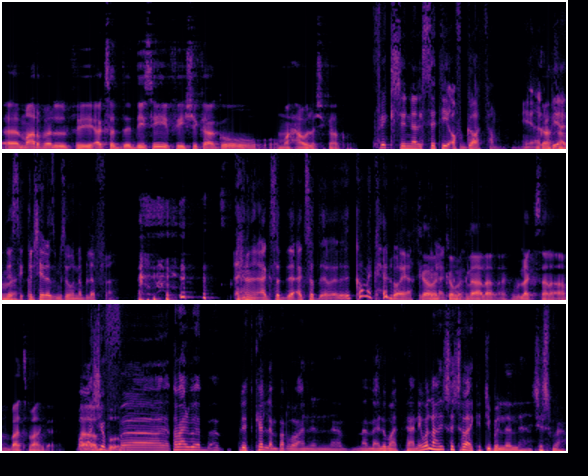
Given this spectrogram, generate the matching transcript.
مارفل في أقصد دي سي في شيكاغو وما حول شيكاغو. فيكشنال سيتي اوف جوثم كل شيء لازم يسوونه بلفة. أقصد أقصد كوميك حلوة يا أخي كوميك كوميك لا لا لا بالعكس أنا باتمان قاعد والله شوف آه طبعا بنتكلم برضو عن معلومات ثانية. والله إيش رأيك تجيب شو اسمه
